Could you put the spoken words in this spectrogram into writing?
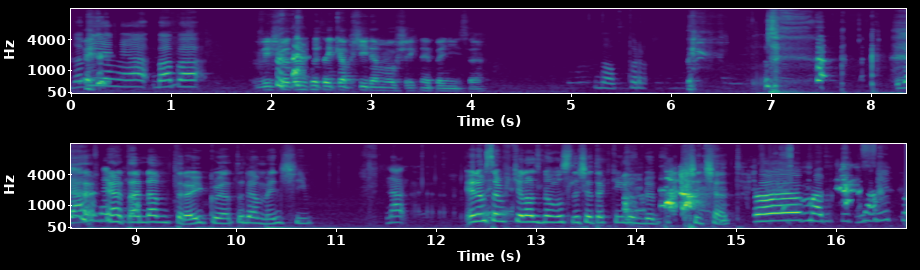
Do vidění, baba. Víš o tom, že teďka přijdeme o všechny peníze. Do pr... Já, ne, Já tam dám trojku, já to dám menší. na, Jenom jsem chtěla znovu slyšet, jak někdo bude křičet. Eh, to...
